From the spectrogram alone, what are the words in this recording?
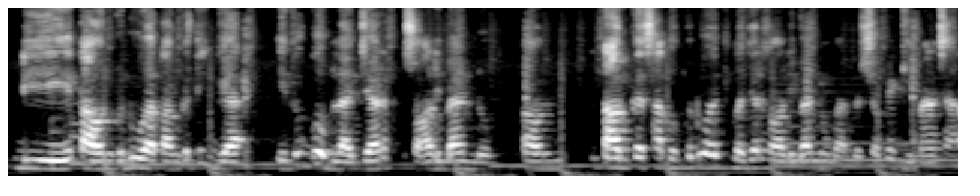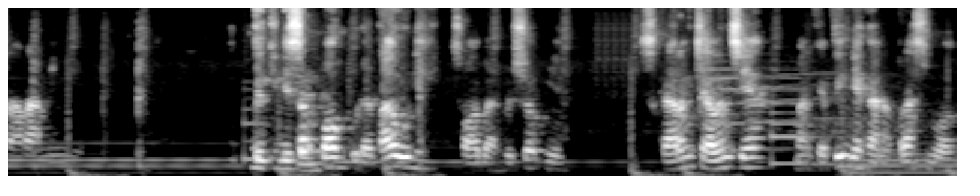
di tahun kedua tahun ketiga itu gue belajar soal di Bandung. Tahun tahun ke satu kedua itu belajar soal di Bandung barbershopnya gimana cara runningnya. Bikin di Serpong udah tahu nih soal barbershopnya sekarang challenge ya marketingnya ke anak Prasmo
